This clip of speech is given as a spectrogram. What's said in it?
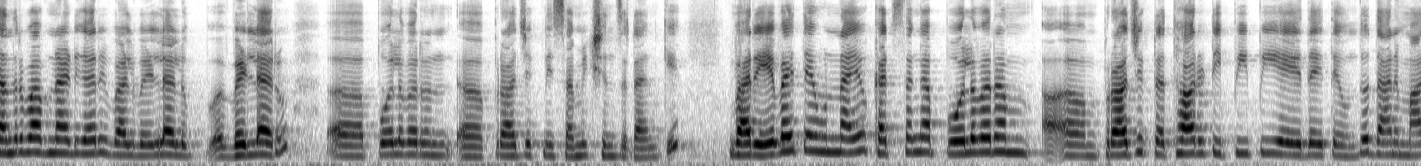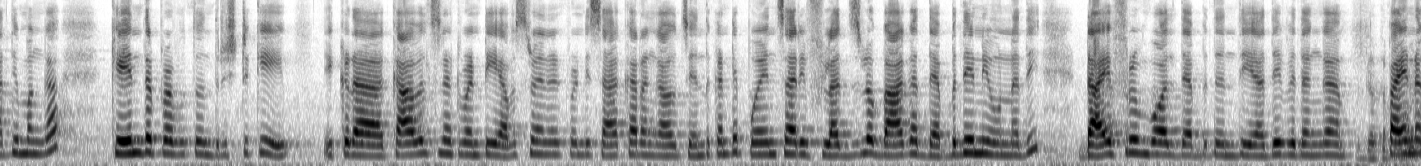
చంద్రబాబు నాయుడు గారు వాళ్ళు వెళ్ళారు వెళ్ళారు పోలవరం ప్రాజెక్ట్ని సమీక్షించడానికి. వారు ఏవైతే ఉన్నాయో ఖచ్చితంగా పోలవరం ప్రాజెక్ట్ అథారిటీ పీపీఏ ఏదైతే ఉందో దాని మాధ్యమంగా కేంద్ర ప్రభుత్వం దృష్టికి ఇక్కడ కావాల్సినటువంటి అవసరమైనటువంటి సహకారం కావచ్చు. ఎందుకంటే పోయినసారి ఫ్లడ్స్లో బాగా దెబ్బతిని ఉన్నది డైఫ్రూమ్ వాల్ దెబ్బతింది అదేవిధంగా పైన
